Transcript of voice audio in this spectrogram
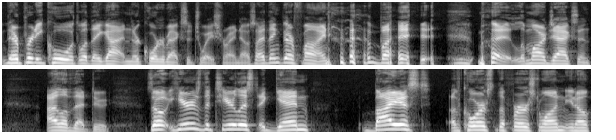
they're pretty cool with what they got in their quarterback situation right now. So I think they're fine. but but Lamar Jackson, I love that dude. So here's the tier list again. Biased, of course, the first one, you know,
